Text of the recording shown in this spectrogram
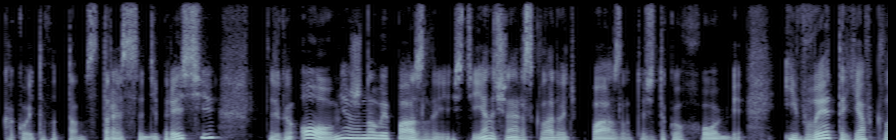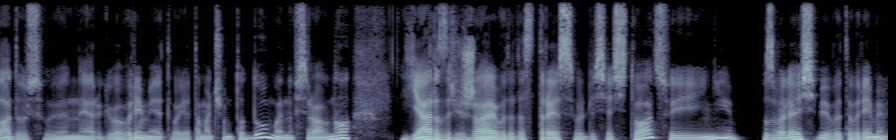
какой-то вот там стресс, депрессии, я такой, о, у меня же новые пазлы есть. И я начинаю раскладывать пазлы. То есть такое хобби. И в это я вкладываю свою энергию. Во время этого я там о чем-то думаю, но все равно я разряжаю вот эту стрессовую для себя ситуацию и не позволяю себе в это время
